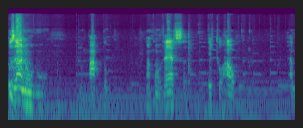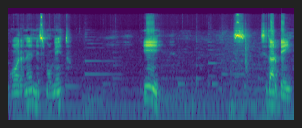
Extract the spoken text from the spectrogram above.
usar no, no papo, uma conversa virtual agora, né, nesse momento, e se dar bem.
